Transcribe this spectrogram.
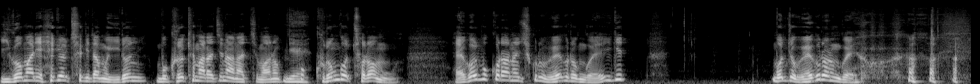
이거만이 해결책이다 뭐 이런 뭐 그렇게 말하진 않았지만 예. 그런 것처럼 애걸복걸하는 식으로 왜 그런 거예요? 이게 먼저 왜 그러는 거예요?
